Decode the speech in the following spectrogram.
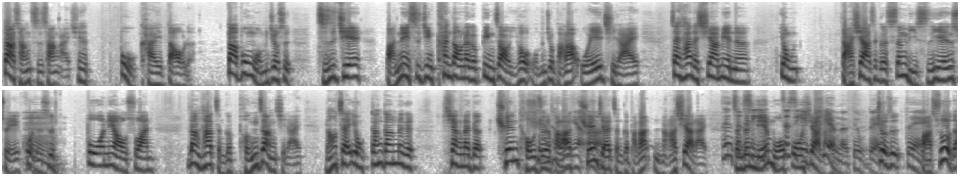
大肠直肠癌，现在不开刀了，大部分我们就是直接。把内视镜看到那个病灶以后，我们就把它围起来，在它的下面呢，用打下这个生理食盐水或者是玻尿酸，让它整个膨胀起来，然后再用刚刚那个像那个圈头子把它圈起来，整个把它拿下来，整个黏膜剥下来，对不对？就是把所有的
